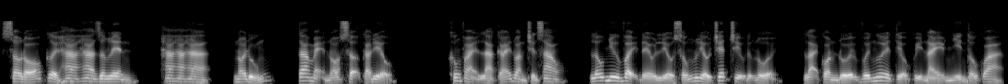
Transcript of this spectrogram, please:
sau đó cười ha ha dâng lên, ha ha ha, nói đúng, ta mẹ nó sợ cá điều không phải là cái đoàn chiến sao, lâu như vậy đều liều sống liều chết chịu được nổi, lại còn đối với ngươi tiểu quỷ này nhìn thấu qua.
